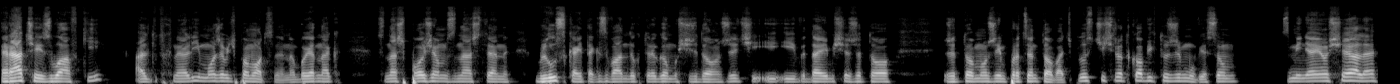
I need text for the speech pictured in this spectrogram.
raczej z ławki, ale dotknęli, może być pomocne, no bo jednak znasz poziom, znasz ten blue sky tak zwany, do którego musisz dążyć i, i, wydaje mi się, że to, że to może im procentować. Plus ci środkowi, którzy mówię, są, zmieniają się, ale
